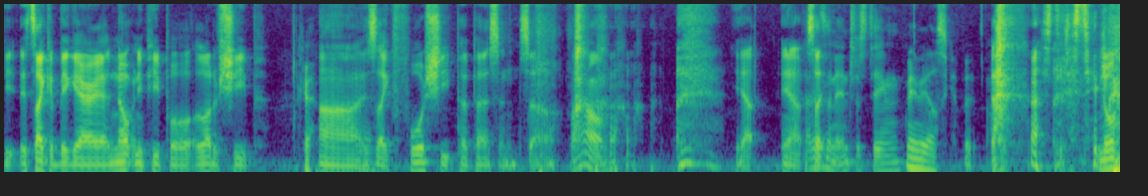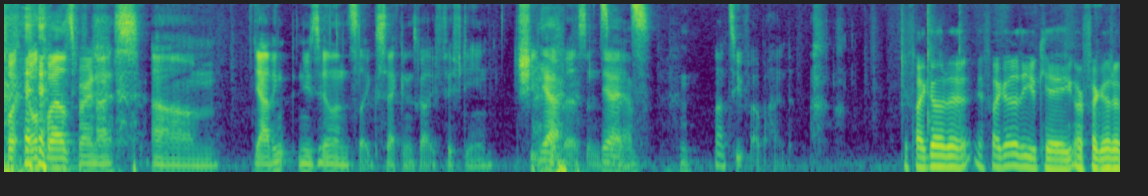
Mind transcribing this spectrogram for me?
It's like a big area. Not many people. A lot of sheep. Okay. Uh, it's like four sheep per person. So Wow. yeah, yeah. That It's like an interesting Maybe I'll skip it. statistic. North North Wales, very nice. Um, yeah, I think New Zealand's like second. It's got like 15 sheep Yeah, per person. So yeah, yeah. it's Hmm. not too far behind. If I go to if I go to the UK or if I go to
